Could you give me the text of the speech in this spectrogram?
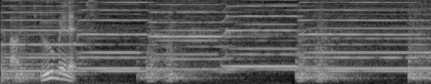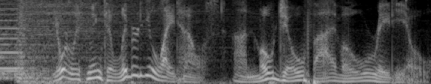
in about two minutes. You're listening to Liberty Lighthouse on Mojo 50 Radio.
